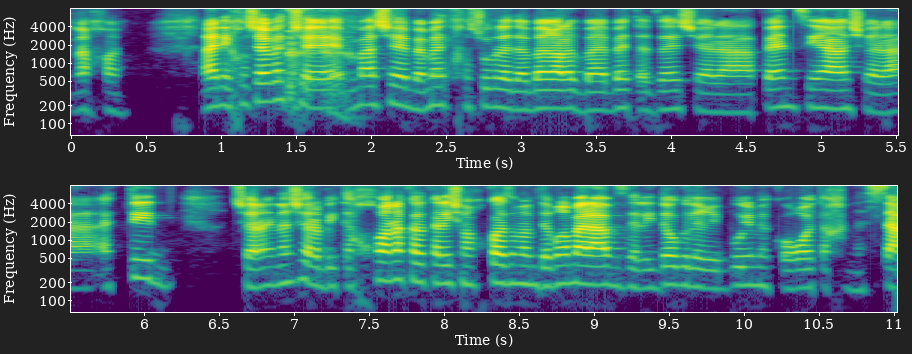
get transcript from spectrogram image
נכון. אני חושבת שמה שבאמת חשוב לדבר עליו בהיבט הזה של הפנסיה, של העתיד, של העניין של הביטחון הכלכלי שאנחנו כל הזמן מדברים עליו, זה לדאוג לריבוי מקורות הכנסה,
